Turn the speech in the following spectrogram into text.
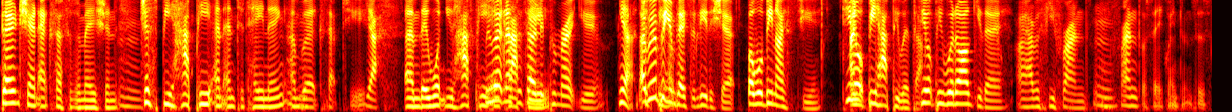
Don't show an excess of emotion. Just be happy and entertaining, and we'll accept you. Yes. Um, they want you happy. We won't necessarily promote you. yeah, Like, we won't put you in happy. place of leadership, but we'll be nice to you. Do you and know- be happy with that? Do you know what people would argue though? I have a few friends, mm. Mm, friends or say acquaintances,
